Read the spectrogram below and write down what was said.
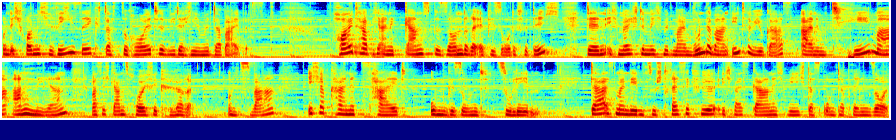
und ich freue mich riesig, dass du heute wieder hier mit dabei bist. Heute habe ich eine ganz besondere Episode für dich, denn ich möchte mich mit meinem wunderbaren Interviewgast einem Thema annähern, was ich ganz häufig höre. Und zwar ich habe keine Zeit, um gesund zu leben. Da ist mein Leben zu stressig für, ich weiß gar nicht, wie ich das unterbringen soll.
